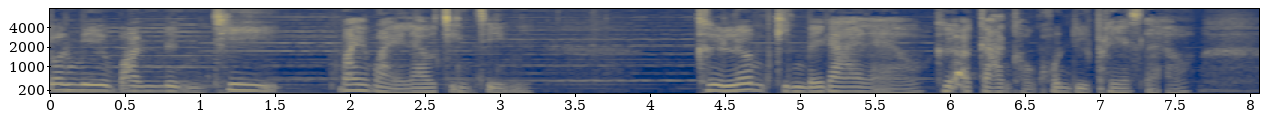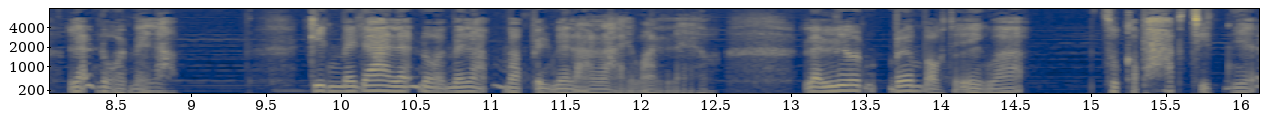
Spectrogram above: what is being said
จนมีวันหนึ่งที่ไม่ไหวแล้วจริง ๆ คือเริ่มกินไม่ได้แล้ว คืออาการของคนดีเพรสแล้ว และนอนไม่หลับ กินไม่ได้และนอนไม่หลับมาเป็นเวลาหลายวันแล้ว และเริ่มเริ่มบอกตัวเองว่า สุขภาพจิตเนี่ย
